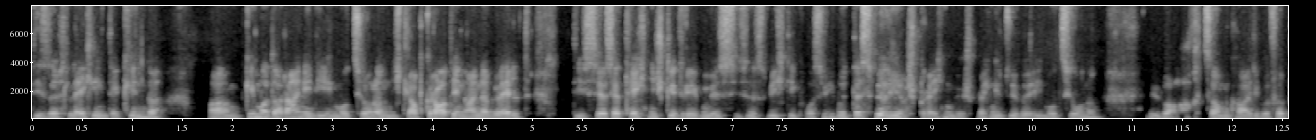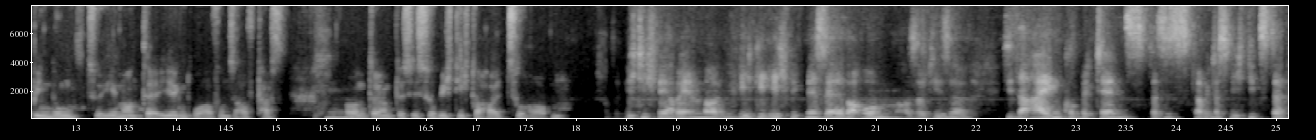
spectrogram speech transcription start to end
dieses Lächeln der Kinder. Ähm, geh mal da rein in die Emotionen. Ich glaube, gerade in einer Welt, die sehr, sehr technisch getrieben ist, ist es wichtig, was wir, über das wir hier sprechen. Wir sprechen jetzt über Emotionen, über Achtsamkeit, über Verbindung zu jemandem, der irgendwo auf uns aufpasst. Mhm. Und ähm, das ist so wichtig, da Halt zu haben. Wichtig wäre immer, wie gehe ich mit mir selber um? Also diese, mhm. diese Eigenkompetenz, das ist, glaube ich, das Wichtigste.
